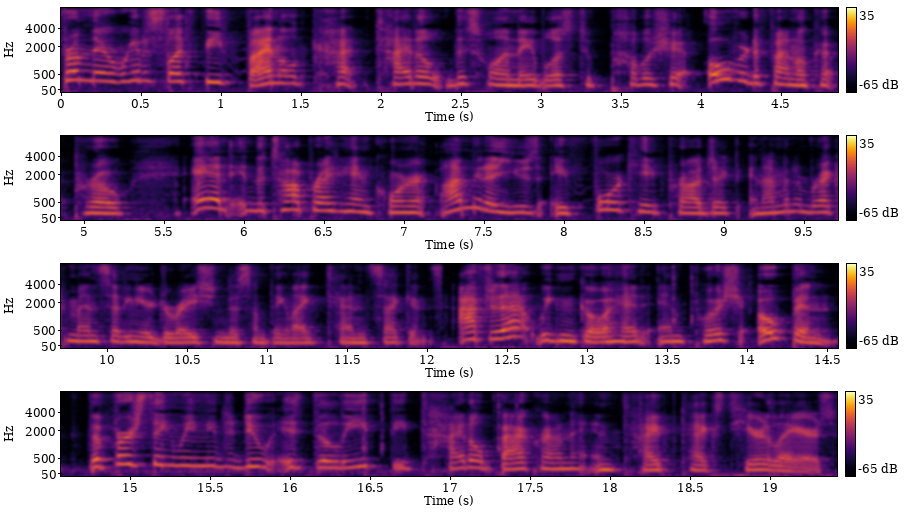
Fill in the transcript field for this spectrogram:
From there, we're going to select the Final Cut title. This will enable us to publish it over to Final Cut Pro. And in the top right hand corner, I'm going to use a 4K project and I'm going to recommend setting your duration to something like 10 seconds. After that, we can go ahead and push open. The first thing we need to do is delete the title background and type text here layers.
